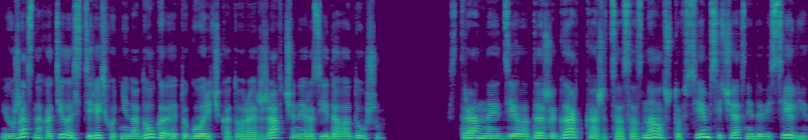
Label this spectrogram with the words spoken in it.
И ужасно хотелось стереть хоть ненадолго эту горечь, которая ржавчиной разъедала душу. Странное дело, даже Гард, кажется, осознал, что всем сейчас не до веселья.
